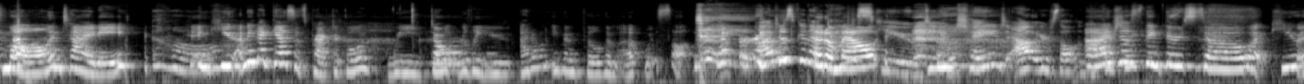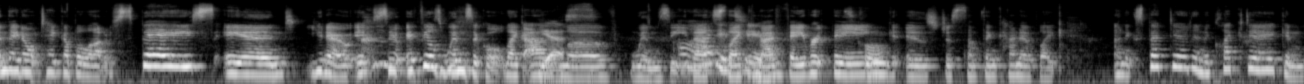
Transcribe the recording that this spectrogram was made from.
small and tiny and cute. I mean, I guess it's practical. We don't really use. I don't even fill them up with salt and pepper. I was put gonna 'em ask out. you, do you change out your salt and pepper? I just shake? think they're so cute and they don't take up a lot of space and you know it's it feels whimsical. Like I Yes. love whimsy. Oh, That's like too. my favorite thing cool. is just something kind of like unexpected and eclectic and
